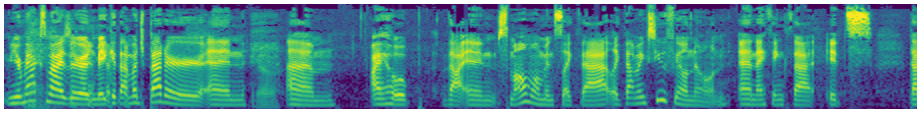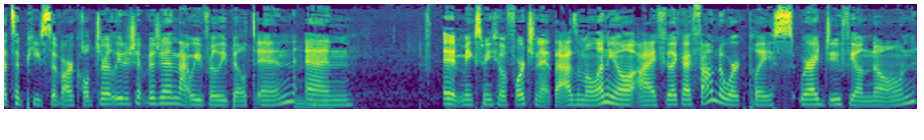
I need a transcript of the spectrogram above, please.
your maximizer and make it that much better. And Yeah. um, I hope that in small moments like that, like that makes you feel known. And I think that it's that's a piece of our culture at Leadership Vision that we've really built in, and it makes me feel fortunate that as a millennial, I feel like I found a workplace where I do feel known,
